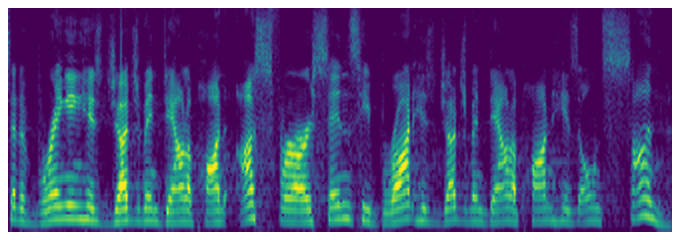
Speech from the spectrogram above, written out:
Instead of bringing his judgment down upon us for our sins, he brought his judgment down upon his own son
